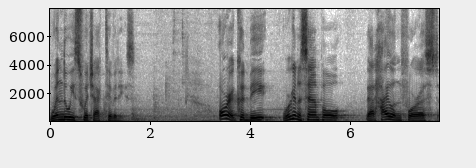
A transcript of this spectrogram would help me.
when do we switch activities? Or it could be we're going to sample that highland forest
